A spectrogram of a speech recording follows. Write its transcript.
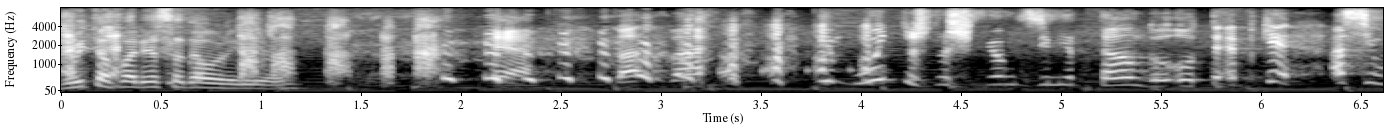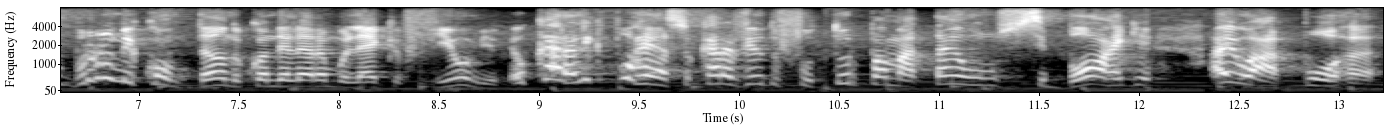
Muita Vanessa da Uria. É. E muitos dos filmes imitando o. É porque, assim, o Bruno me contando quando ele era moleque o filme, eu, caralho, que porra é essa? O cara veio do futuro pra matar um ciborgue. Aí eu, ah, porra,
